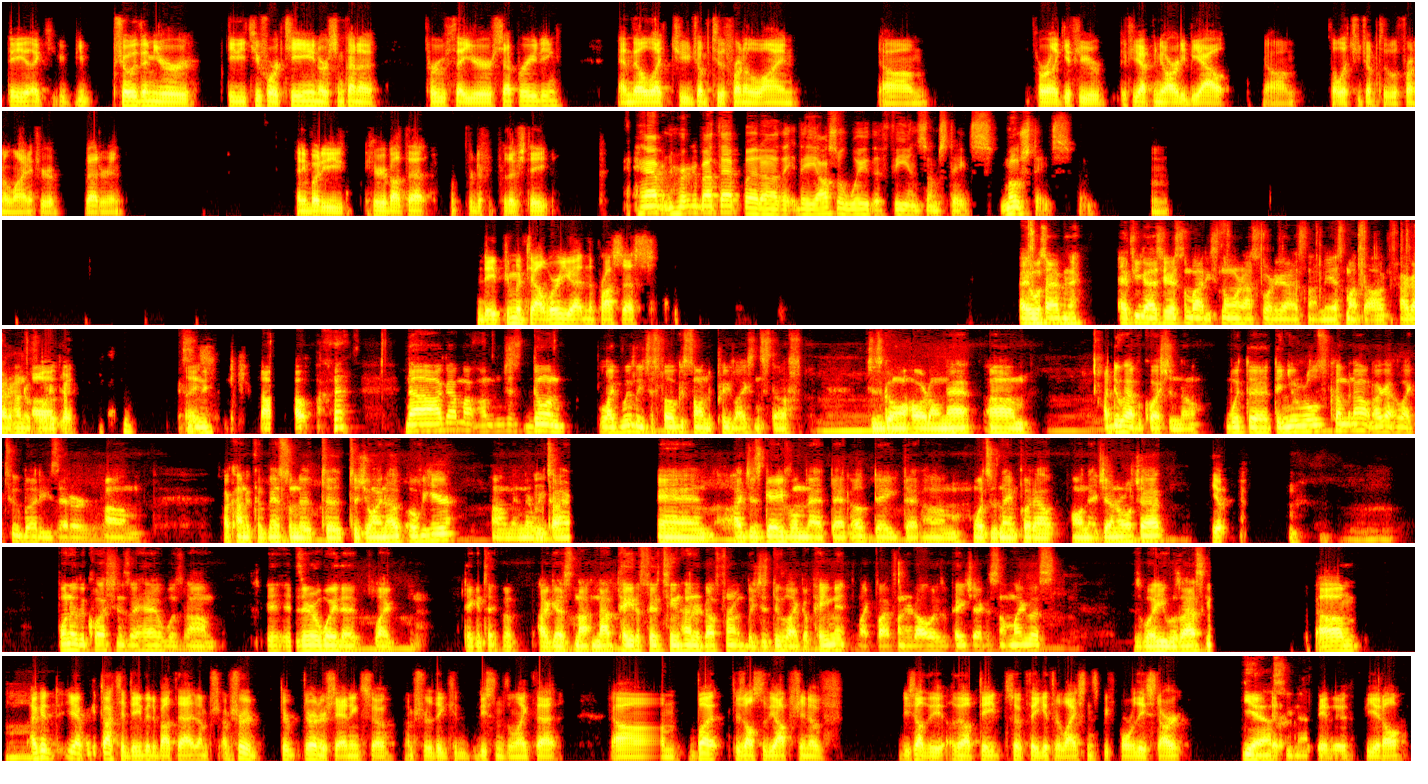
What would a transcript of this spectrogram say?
they like you, you show them your DD two fourteen or some kind of proof that you're separating, and they'll let you jump to the front of the line. Um, or like if you're if you happen to already be out, um, they'll let you jump to the front of the line if you're a veteran. Anybody hear about that for different for their state? Haven't heard about that, but uh, they, they also waive the fee in some states, most states. Dave Pimentel, where are you at in the process? Hey, what's happening? If you guys hear somebody snoring, I swear to God, it's not me. It's my dog. I got 140. Oh, okay. Nice. No, I got my. I'm just doing like really just focused on the pre-license stuff. Just going hard on that. Um, I do have a question though. With the the new rules coming out, I got like two buddies that are. Um, I kind of convinced them to, to to join up over here. Um, and they're Mm. retiring. And I just gave them that that update that um what's his name put out on that general chat. Yep. One of the questions they had was um i- is, there a way that like they can take a, I guess not not pay the fifteen hundred upfront, but just do like a payment, like five hundred dollars a paycheck or something like this? Is what he was asking. Um, I could, yeah, we could talk to David about that. I'm, I'm sure they're they're understanding, so I'm sure they can do something like that. Um, but there's also the option of you saw the the update. So if they get their license before they start, Yeah, I they see don't that. pay the fee at all.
